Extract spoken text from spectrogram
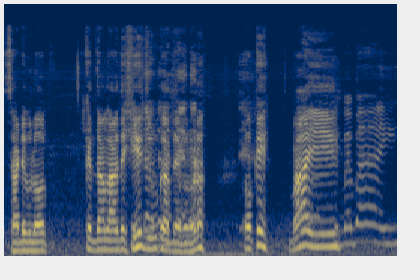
ਸਾਡੇ ਵਲੌਗ ਕਿੱਦਾਂ ਲੱਗਦੇ ਸ਼ੇਅਰ ਜਰੂਰ ਕਰ ਦਿਆ ਕਰੋ ਹਨਾ? ਓਕੇ ਬਾਏ ਬਾਏ ਬਾਏ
